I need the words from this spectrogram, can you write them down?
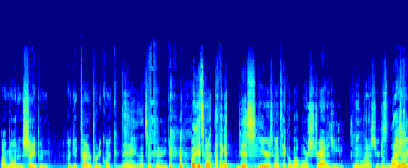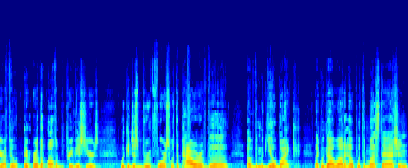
I'm not in shape and I get tired pretty quick. Hey, that's okay. but it's going. to I think it, this year is going to take a lot more strategy than last year. Because last Yeah. year, I feel, or the, all the previous years, we could just brute force with the power of the of the McGill bike. Like we got a lot of help with the mustache, and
